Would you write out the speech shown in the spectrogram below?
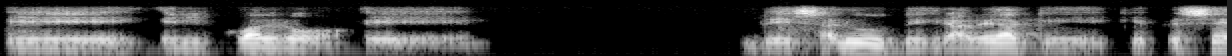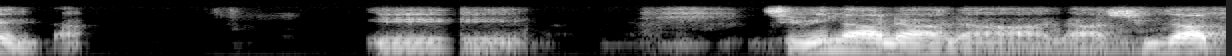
el cuadro de salud, de gravedad que, presenta. si bien la, ciudad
